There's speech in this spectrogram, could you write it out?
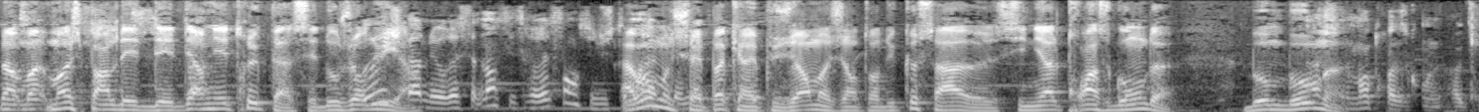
Non, moi, moi, je parle des, des derniers trucs là, c'est Oui, d'aujourd'hui. hein. de Non, c'est très récent, c'est justement. Ah bon, moi je savais pas qu'il y en avait plusieurs. Moi j'ai entendu que ça. euh, signal 3 secondes, boum Ah, boum, seulement trois secondes. Ok.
